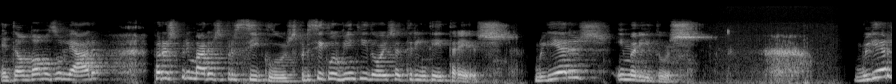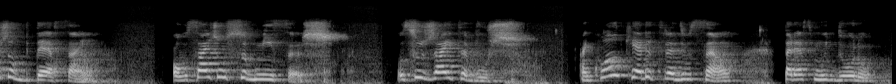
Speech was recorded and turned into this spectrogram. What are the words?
Então vamos olhar para os primeiros versículos, versículo 22 a 33. Mulheres e maridos. Mulheres obedecem, ou sejam submissas, ou sujeita-vos. Em qualquer tradução, parece muito duro.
